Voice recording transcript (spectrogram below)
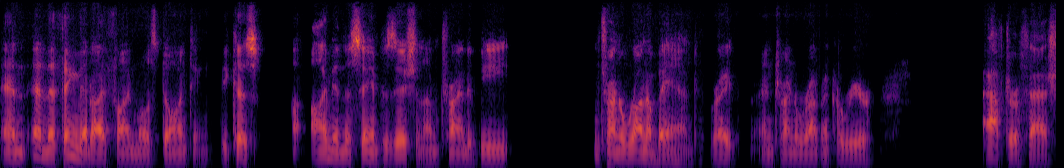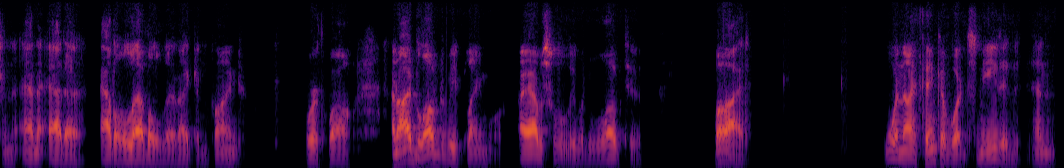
and and the thing that I find most daunting, because I'm in the same position. I'm trying to be, I'm trying to run a band, right, and trying to run a career after a fashion and at a at a level that I can find worthwhile. And I'd love to be playing more. I absolutely would love to, but when I think of what's needed, and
